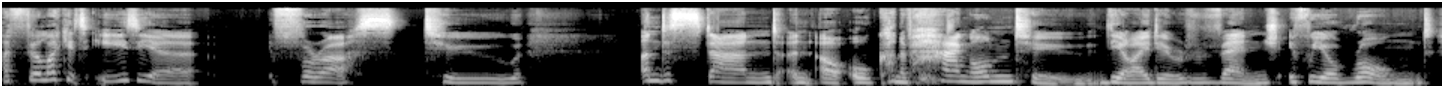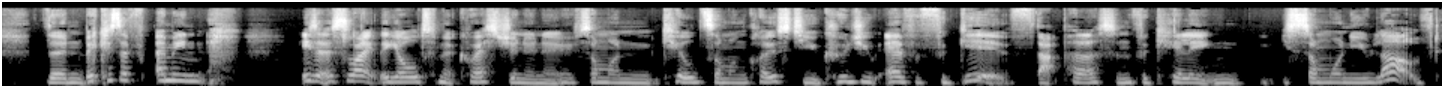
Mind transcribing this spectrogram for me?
I feel like it's easier for us to understand and or, or kind of hang on to the idea of revenge if we are wronged than because of I mean is it's like the ultimate question you know if someone killed someone close to you could you ever forgive that person for killing someone you loved?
